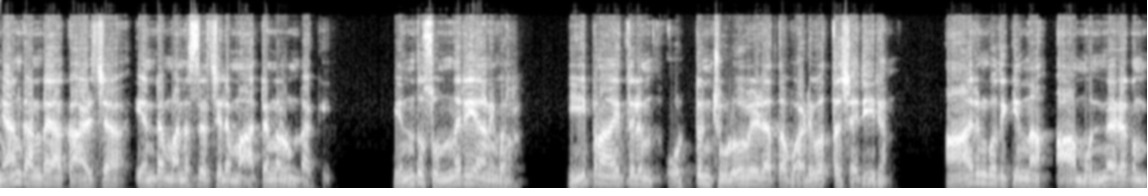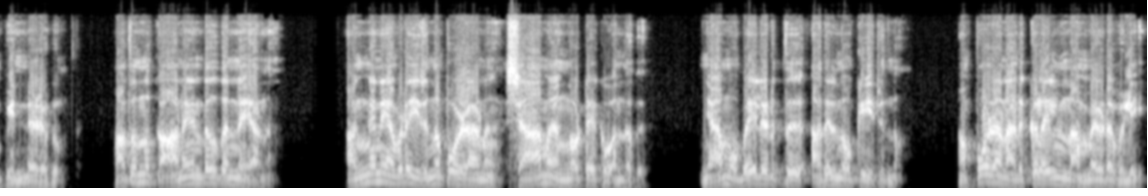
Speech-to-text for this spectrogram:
ഞാൻ കണ്ട ആ കാഴ്ച എന്റെ മനസ്സിൽ ചില മാറ്റങ്ങൾ ഉണ്ടാക്കി. എന്തു സുന്ദരിയാണിവർ. ഈ പ്രായത്തിലും ഒട്ടും ചുളിവ് വീഴാത്ത വടിവത്ത ശരീരം. ആരും കൊതിക്കുന്ന ആ മുന്നഴകും പിന്നഴകും. അതൊന്ന് കാണേണ്ടത് തന്നെയാണ്. അങ്ങനെ അവിടെ ഇരുന്നപ്പോഴാണ് ശ്യാമ അങ്ങോട്ടേക്ക് വന്നത്. ഞാൻ മൊബൈൽ എടുത്ത് അതിൽ നോക്കിയിരുന്നു അപ്പോഴാണ് അടുക്കളയിൽ നിന്ന് അമ്മയുടെ വിളി.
